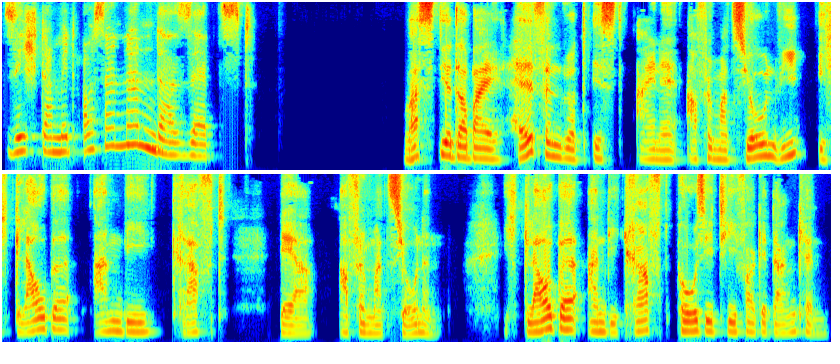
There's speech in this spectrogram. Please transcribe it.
sich damit auseinandersetzt. Was dir dabei helfen wird, ist eine Affirmation wie ich glaube an die Kraft der Affirmationen. Ich glaube an die Kraft positiver Gedanken.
